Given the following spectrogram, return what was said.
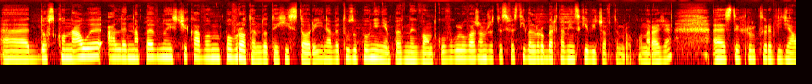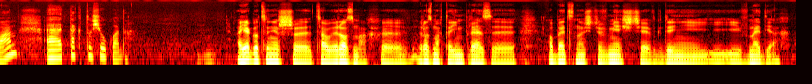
e, doskonały, ale na pewno jest ciekawym powrotem do tej historii i nawet uzupełnieniem pewnych wątków. W ogóle uważam, że to jest festiwal Roberta Więckiewicza w tym roku na razie, e, z tych ról, które widziałam. E, tak to się układa. A jak oceniasz e, cały rozmach, e, rozmach tej imprezy, obecność w mieście, w Gdyni i, i w mediach?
